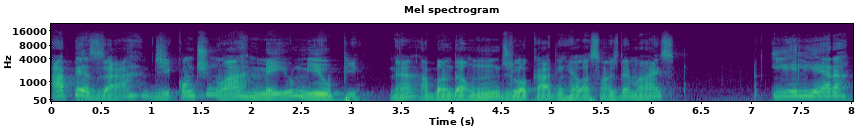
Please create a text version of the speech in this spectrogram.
Apesar de continuar meio míope, né? a banda 1 deslocada em relação às demais, e ele era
